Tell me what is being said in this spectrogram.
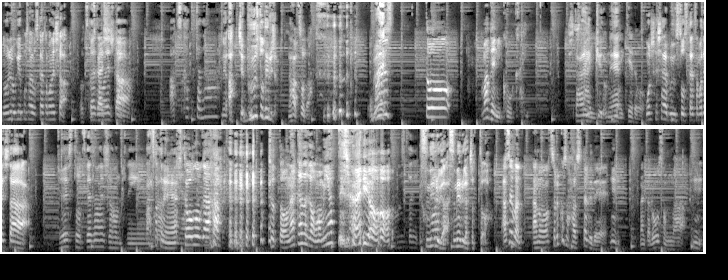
農業芸ポ祭お疲れ様でした。お疲れ様でした。暑かったなね、あ、じゃブースト出るじゃん。あ、そうだ。お前ブーストまでに公開したいけどね。けど。もしかしたらブーストお疲れ様でした。ジュエストお疲れ様でした、本当に。暑かったね人が、ちょっとお腹とか揉み合ってんじゃないよ。本当に。スメルが、スメルがちょっと。あ、そういえば、あの、それこそハッシュタグで、うんなんかローソンが、うん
